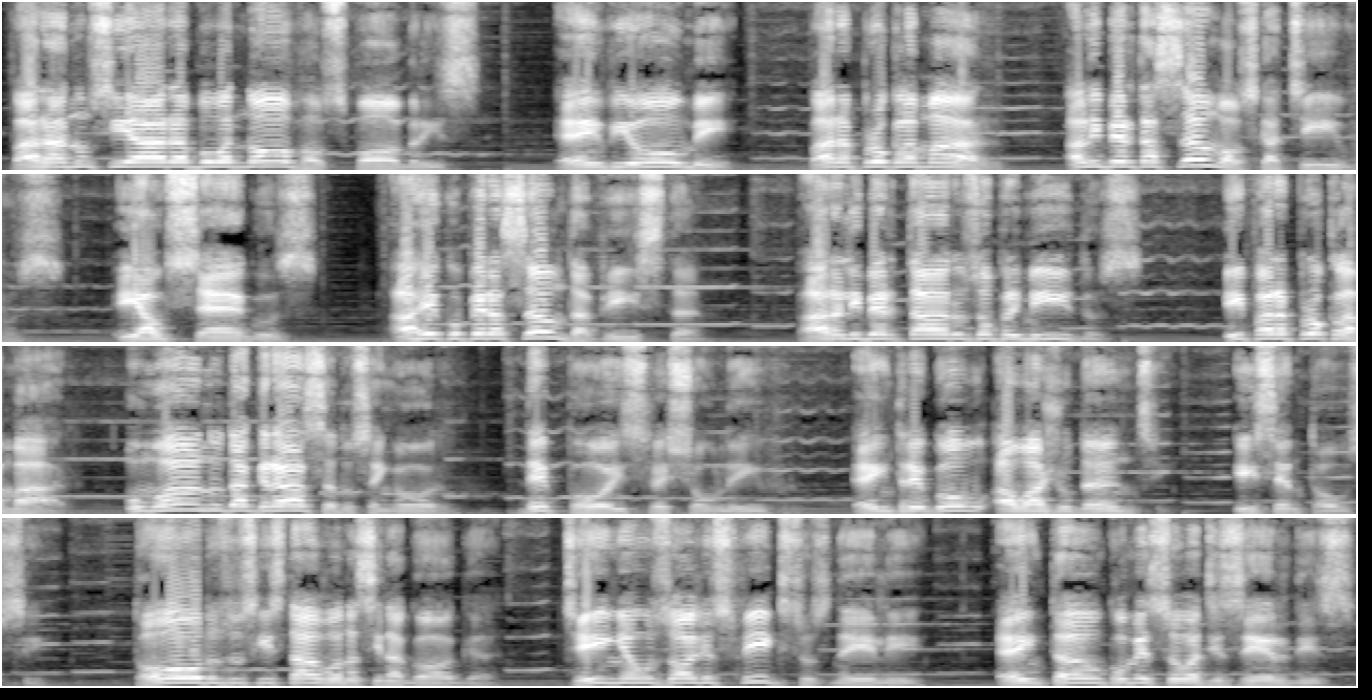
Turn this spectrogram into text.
para anunciar a boa nova aos pobres. Enviou-me para proclamar a libertação aos cativos e aos cegos, a recuperação da vista, para libertar os oprimidos e para proclamar um ano da graça do Senhor. Depois fechou o livro, entregou ao ajudante e sentou-se. Todos os que estavam na sinagoga tinham os olhos fixos nele. Então começou a dizer-lhes:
